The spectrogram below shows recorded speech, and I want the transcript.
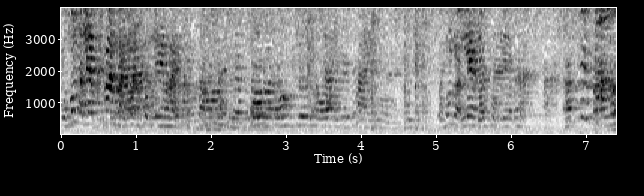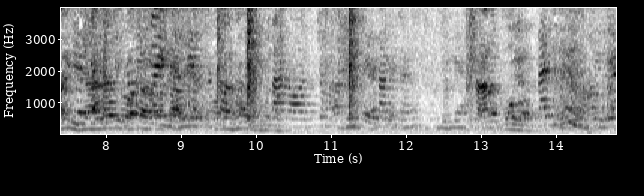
កុំមកលេបខ្វះមកដល់សុកលេបហើយកុំមកលេបដល់សុកលេបហើយអត់ទេប៉ាលុយទៀតទៅយកไปណាលៀបទៅគាត់ហូបមួយសានៅគោគាត់តាហើយមិនកិ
